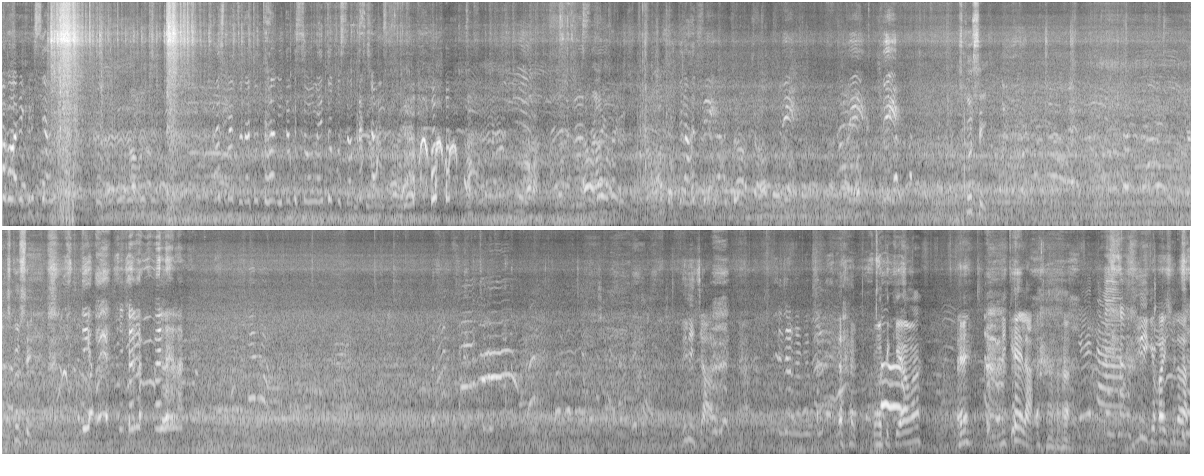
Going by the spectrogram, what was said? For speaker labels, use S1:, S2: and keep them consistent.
S1: favore, Cristiano. Aspetto da tutta la vita questo momento, posso abbracciarti. Grazie. Lì, lì, lì. Scusi. Scusi. Dio, signor Raffaella.
S2: Lilicia!
S1: ¿Cómo te llamas?
S2: ¿Eh? Michela. Michela. Sí, que paisula.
